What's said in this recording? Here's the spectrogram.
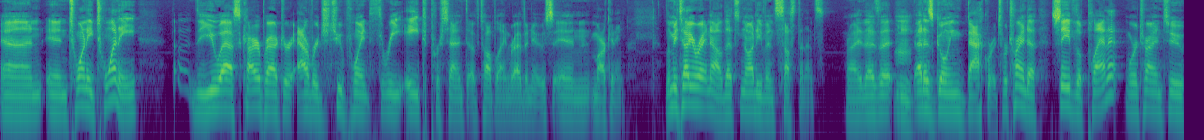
and in 2020 the US chiropractor averaged 2.38% of top line revenues in marketing. Let me tell you right now, that's not even sustenance, right? That's it. Mm. That is going backwards. We're trying to save the planet. We're trying to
